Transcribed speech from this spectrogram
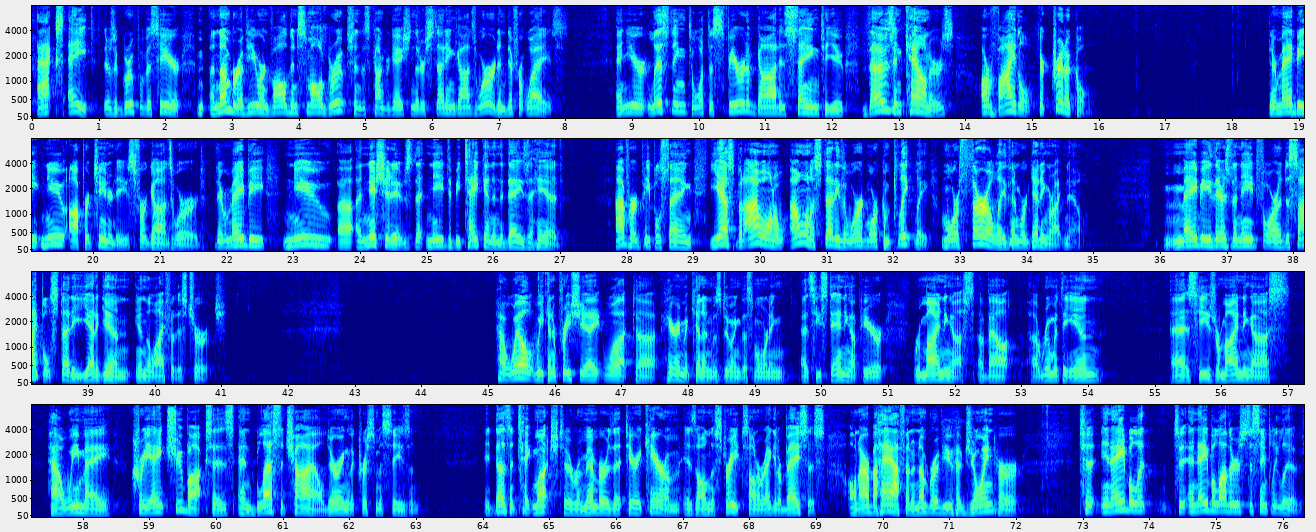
Acts 8. There's a group of us here. A number of you are involved in small groups in this congregation that are studying God's Word in different ways. And you're listening to what the Spirit of God is saying to you. Those encounters are vital, they're critical. There may be new opportunities for God's Word. There may be new uh, initiatives that need to be taken in the days ahead. I've heard people saying, yes, but I want to I want to study the word more completely, more thoroughly than we're getting right now. Maybe there's the need for a disciple study yet again in the life of this church. How well we can appreciate what uh, Harry McKinnon was doing this morning as he's standing up here reminding us about a room at the inn, as he's reminding us how we may create shoeboxes and bless a child during the Christmas season. It doesn't take much to remember that Terry Karam is on the streets on a regular basis on our behalf, and a number of you have joined her to enable it to enable others to simply live.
